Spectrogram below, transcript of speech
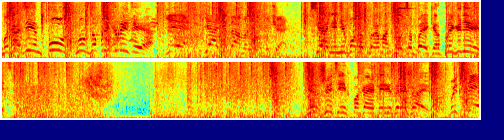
Магазин! Пуск! Прикрытие! Есть! Я не дам им скучать! Все они не будут промахиваться, Бейкер! Пригнись! Держите их, пока я перезаряжаюсь! Быстрее!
